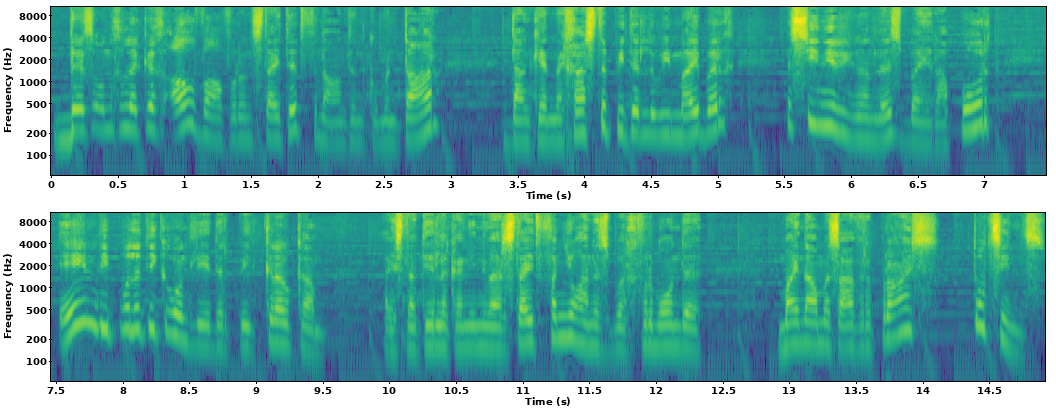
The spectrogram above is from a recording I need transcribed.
dis ongelukkig alwaarvoor ons tyd het vanaand in kommentaar. Dankie aan my gaste Pieter Louw Meiburg 'n senior joernalis by Rapport en die politieke ontleder Piet Kroukamp. Hy is natuurlik aan die Universiteit van Johannesburg verbonde. My naam is Iver Price. Totsiens.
